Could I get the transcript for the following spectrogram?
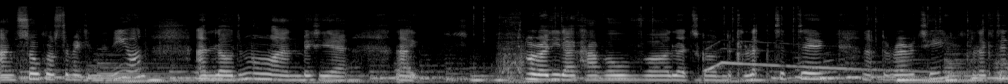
I'm so close to making the Neon. And loads more. And basically, yeah, like already like have over let's go on the collected thing not the rarity collected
